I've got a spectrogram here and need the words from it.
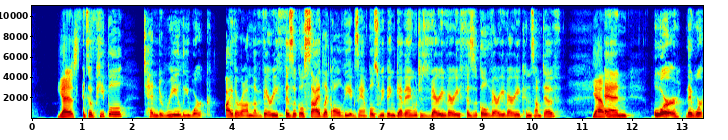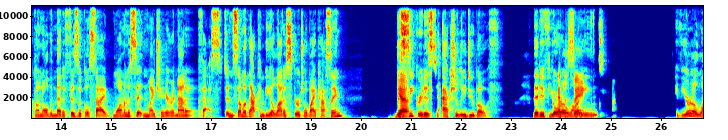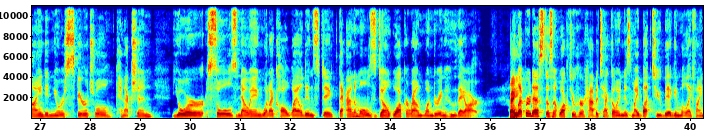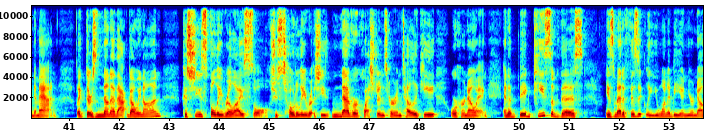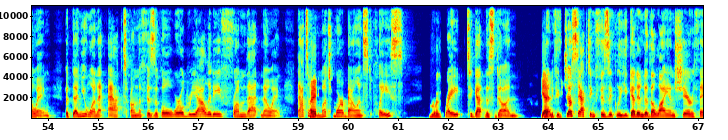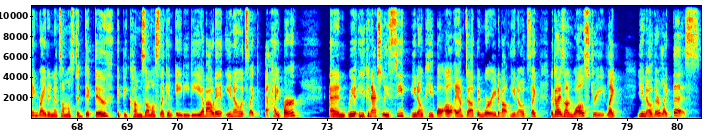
Yes. And so people tend to really work either on the very physical side, like all the examples we've been giving, which is very, very physical, very, very consumptive. Yeah. And or they work on all the metaphysical side. Well, I'm going to sit in my chair and manifest. And some of that can be a lot of spiritual bypassing. The yeah. secret is to actually do both. That if you're aligned, if you're aligned in your spiritual connection, your soul's knowing, what I call wild instinct. The animals don't walk around wondering who they are. Right. A leopardess doesn't walk through her habitat going, Is my butt too big and will I find a man? Like there's none of that going on because she's fully realized soul. She's totally, re- she never questions her entelechy or her knowing. And a big piece of this is metaphysically, you want to be in your knowing, but then you want to act on the physical world reality from that knowing. That's a right. much more balanced place, right. right, to get this done. Yeah. And if you're just acting physically, you get into the lion's share thing, right? And it's almost addictive. It becomes almost like an ADD about it. You know, it's like a hyper. And we, you can actually see, you know, people all amped up and worried about, you know, it's like the guys on Wall Street, like, you know, they're like this,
